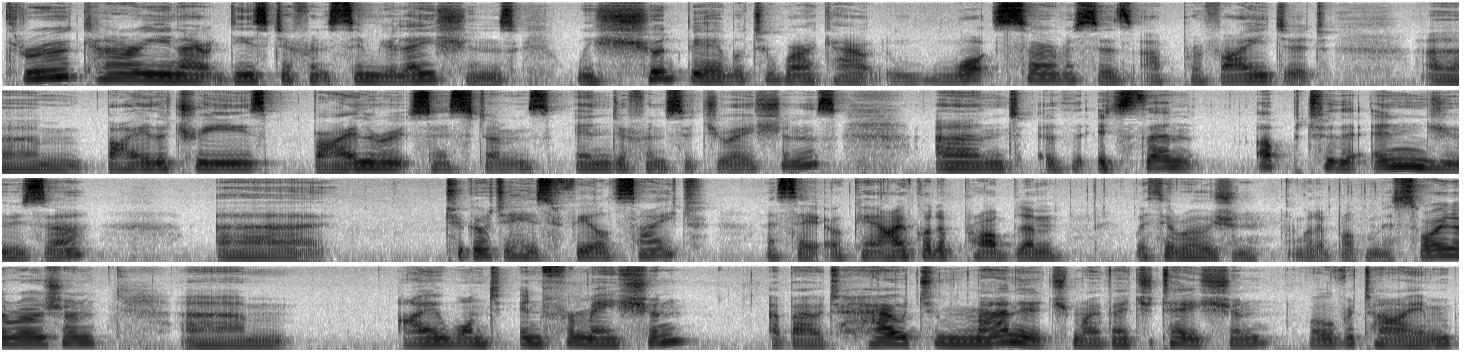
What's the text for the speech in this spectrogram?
through carrying out these different simulations, we should be able to work out what services are provided um, by the trees, by the root systems in different situations. And it's then up to the end user uh, to go to his field site and say, okay, I've got a problem with erosion. I've got a problem with soil erosion. Um, I want information about how to manage my vegetation over time,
